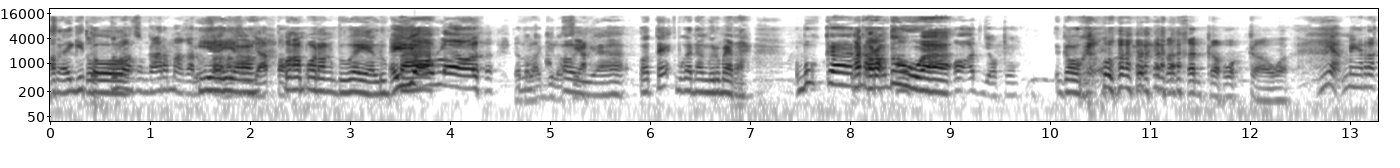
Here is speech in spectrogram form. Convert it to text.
Tuh, gitu. tuh langsung karma kan iya iya jatuh. maaf orang tua ya lupa Eh, ya Allah. Jatuh lagi lo oh sih. iya ote bukan anggur merah Bukan. Kan kawa- orang tua. kawa- Oh, iya, oke. kan kawa-kawa. Ini ya merek.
